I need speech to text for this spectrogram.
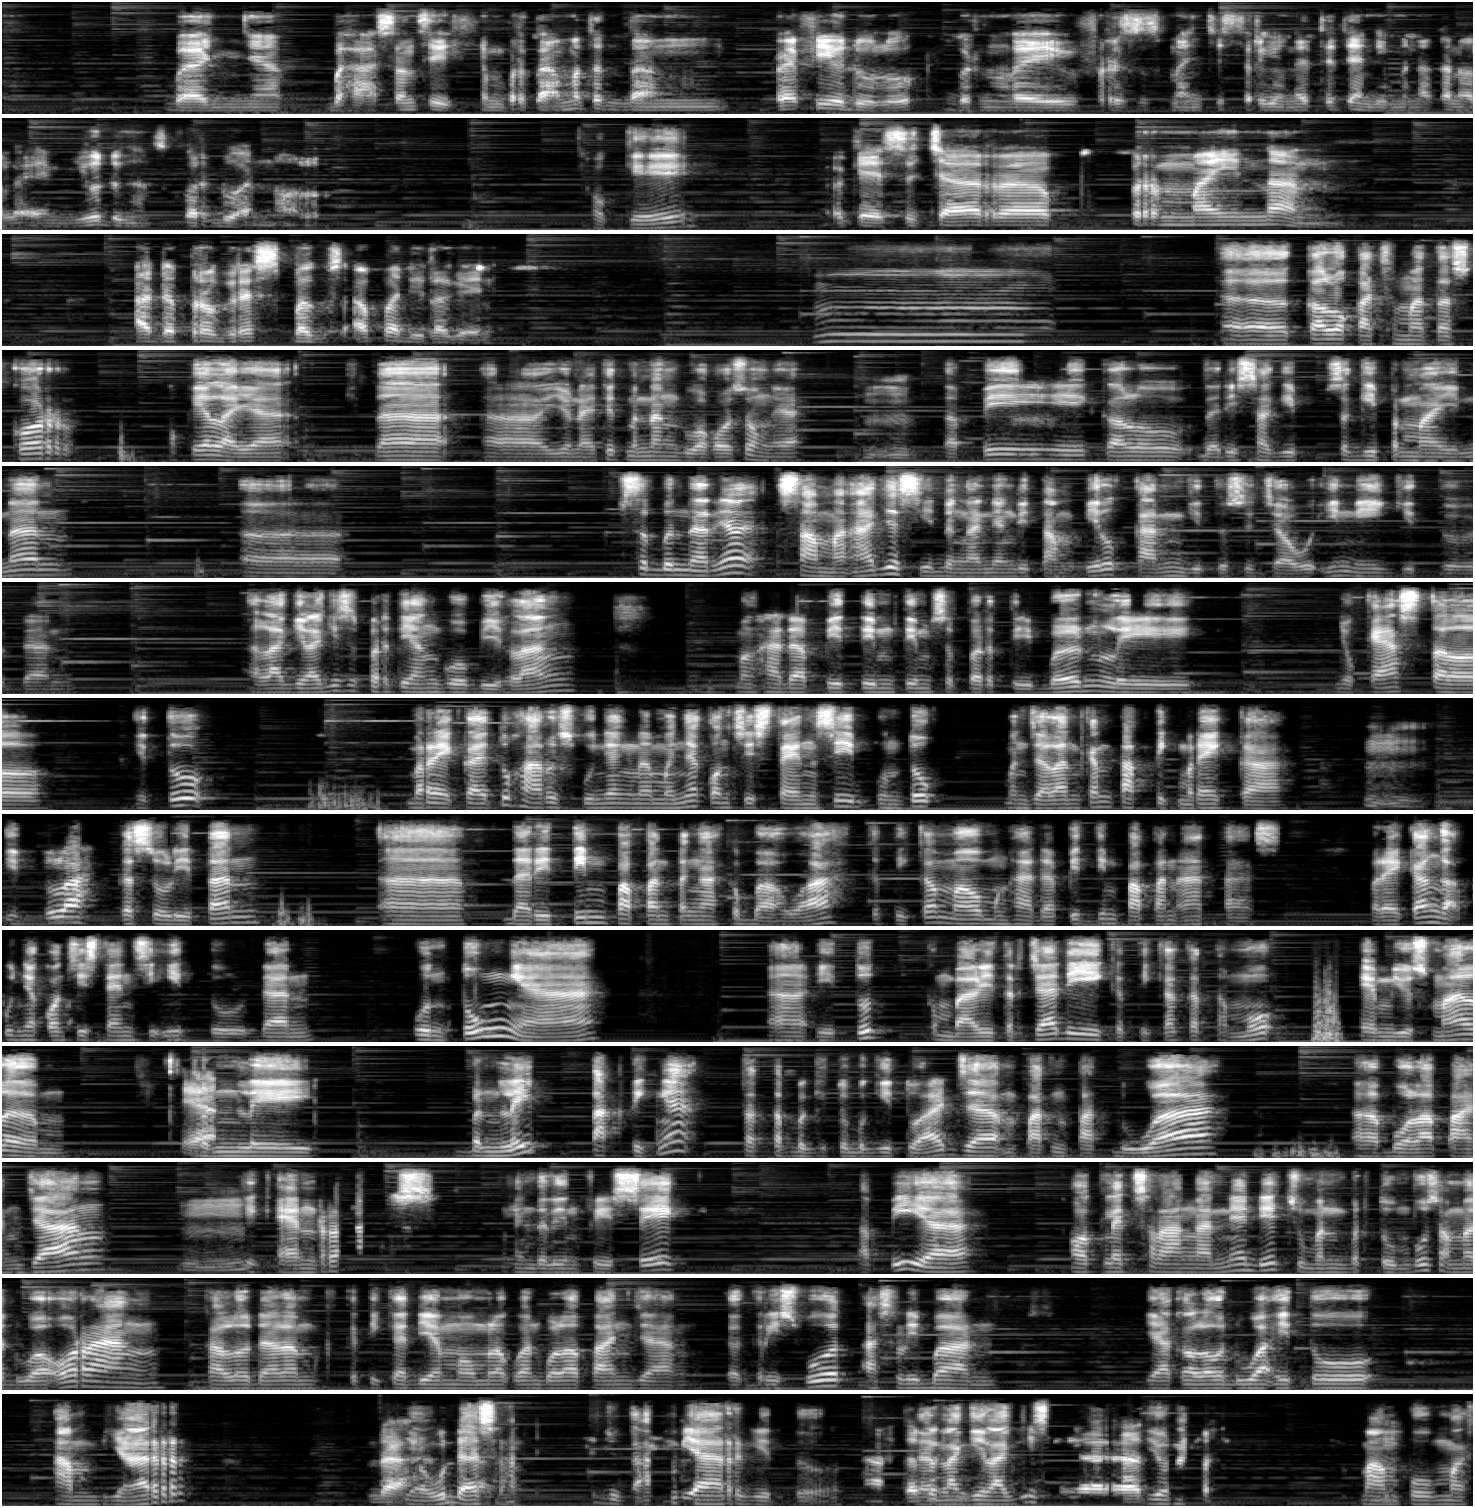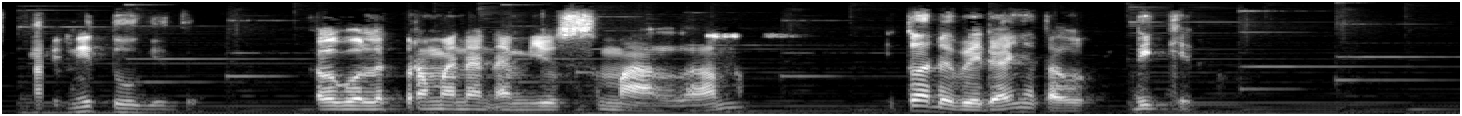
banyak bahasan sih. Yang pertama tentang review dulu Burnley versus Manchester United yang dimenangkan oleh MU dengan skor 2-0. Oke. Okay. Oke, okay, secara permainan ada progres bagus apa di laga ini? Hmm, uh, kalau kacamata skor oke okay lah ya. Kita uh, United menang 2-0 ya hmm Tapi kalau dari segi segi permainan uh, sebenarnya sama aja sih dengan yang ditampilkan gitu sejauh ini gitu dan lagi-lagi seperti yang gue bilang menghadapi tim-tim seperti Burnley, Newcastle itu mereka itu harus punya yang namanya konsistensi untuk menjalankan taktik mereka. Mm-hmm. Itulah kesulitan uh, dari tim papan tengah ke bawah ketika mau menghadapi tim papan atas. Mereka nggak punya konsistensi itu dan untungnya uh, itu kembali terjadi ketika ketemu MU semalam. Yeah. Burnley, Burnley taktiknya tetap begitu-begitu aja 4-4-2 uh, bola panjang, hmm. kick and rush, ngandelin fisik. Tapi ya outlet serangannya dia cuma bertumpu sama dua orang. Kalau dalam ketika dia mau melakukan bola panjang ke Chris Wood, Ashley Barnes. Ya kalau dua itu ambiar, udah. ya udah juga ambiar gitu. Nah, Dan lagi-lagi ya, mampu maksimalin itu gitu. Kalau gue lihat permainan MU semalam itu ada bedanya tau dikit.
